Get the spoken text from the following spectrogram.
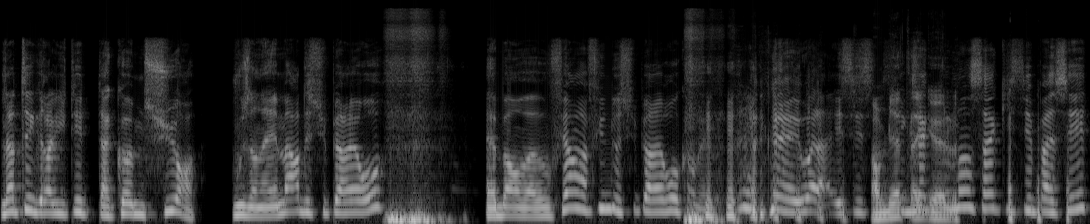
l'intégralité de ta com sur vous en avez marre des super-héros, eh ben on va vous faire un film de super-héros quand même. et voilà, et c'est exactement ça qui s'est passé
